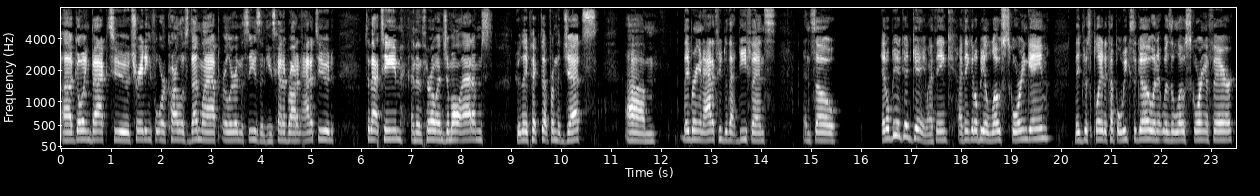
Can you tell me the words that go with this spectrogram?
Uh, going back to trading for Carlos Dunlap earlier in the season, he's kind of brought an attitude to that team, and then throw in Jamal Adams, who they picked up from the Jets. Um, they bring an attitude to that defense, and so it'll be a good game. I think. I think it'll be a low scoring game. They just played a couple weeks ago, and it was a low scoring affair.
